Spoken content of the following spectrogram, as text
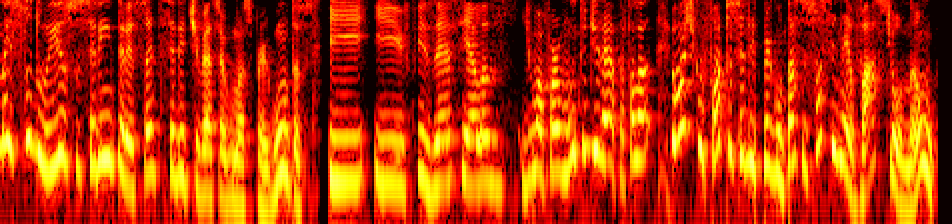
mas tudo tudo isso, seria interessante se ele tivesse algumas perguntas e, e fizesse elas de uma forma muito direta. Falar, eu acho que o fato se ele perguntasse só se nevasse ou não,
